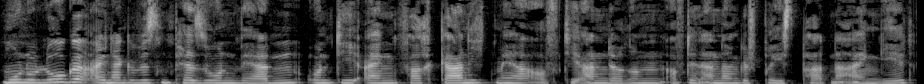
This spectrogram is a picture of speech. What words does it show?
Monologe einer gewissen Person werden und die einfach gar nicht mehr auf die anderen, auf den anderen Gesprächspartner eingeht.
